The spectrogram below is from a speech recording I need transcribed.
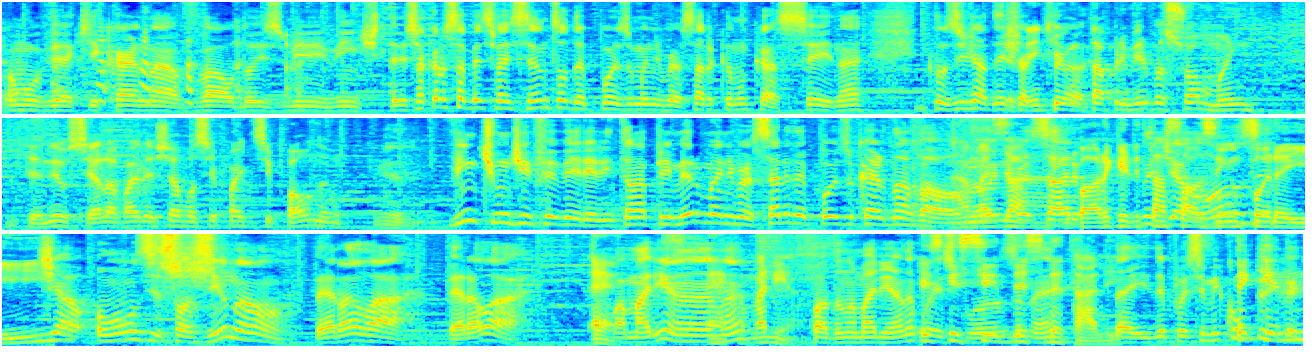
Vamos ver aqui, Carnaval 2023. Só quero saber se vai ser antes ou depois do meu aniversário, que eu nunca sei, né? Inclusive já deixa tem que aqui, ó. perguntar primeiro para sua mãe, entendeu? Se ela vai deixar você participar ou não. 21 de fevereiro, então é primeiro meu aniversário e depois do carnaval. Ah, meu mas aniversário agora que ele tá sozinho por aí- Dia 11, sozinho não. Pera lá, pera lá. É, Com a Mariana. é, com a Mariana. Com a dona Mariana, com Esqueci a esposa, desse né? detalhe. Daí depois você me complica, Pequenino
